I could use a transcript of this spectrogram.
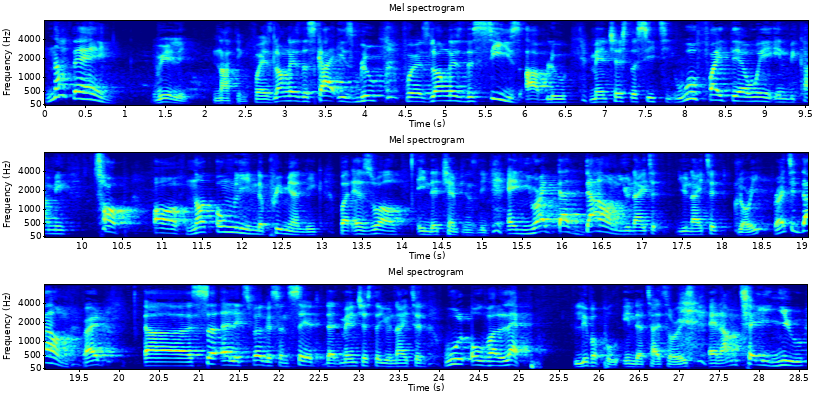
Nothing. Really, nothing. For as long as the sky is blue, for as long as the seas are blue, Manchester City will fight their way in becoming top of not only in the Premier League but as well in the Champions League. And write that down, United United Glory. Write it down, right? Uh, Sir Alex Ferguson said that Manchester United will overlap Liverpool in the title race, and I'm telling you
